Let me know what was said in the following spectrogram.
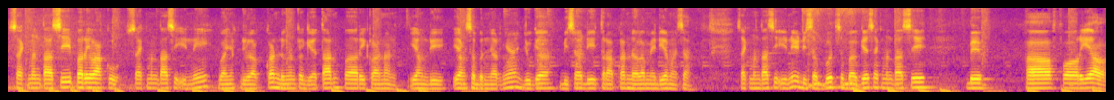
Segmentasi perilaku. Segmentasi ini banyak dilakukan dengan kegiatan periklanan yang di yang sebenarnya juga bisa diterapkan dalam media massa. Segmentasi ini disebut sebagai segmentasi behavioral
